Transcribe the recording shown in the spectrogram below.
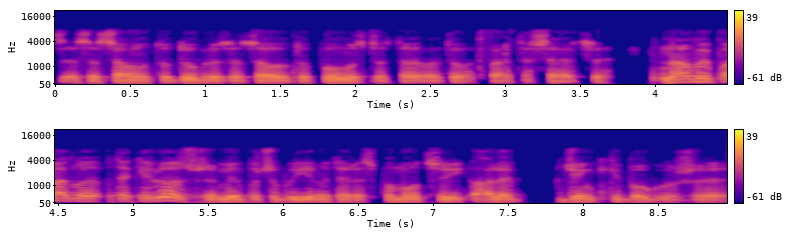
za, za całą to dobro, za całą to pomoc, za całe to otwarte serce. Nam wypadło taki los, że my potrzebujemy teraz pomocy, ale dzięki Bogu, że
